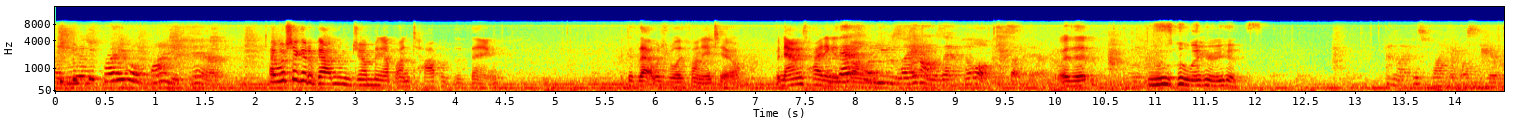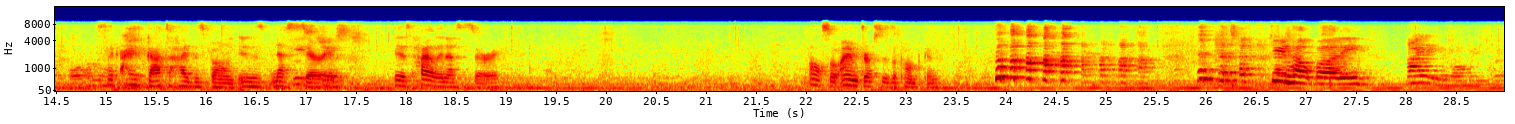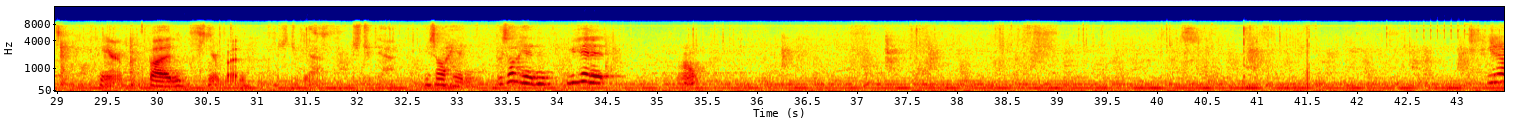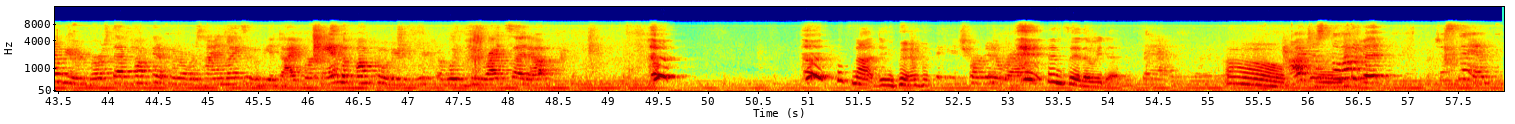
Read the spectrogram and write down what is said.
I mean, Freddie will find it there. I wish I could have gotten him jumping up on top of the thing. Because that was really funny too. But now he's hiding his That's what he was laying on, was that pillow that's up there. Was it? Mm-hmm. This is hilarious. I'm like, this blanket wasn't here before. Let me- It's like, I have got to hide this bone. It is necessary. just- It is highly necessary. Also, I am dressed as a pumpkin. Do you need help, buddy? Hiding him always. Here, bud. Here, bud. Just do that. Just do that. He's all hidden. He's all hidden. You hit it. Oh. You know, if you reverse that pumpkin and put it over his hind legs, it would be a diaper, and the pumpkin would be, would be right side up. Let's not do that. If you turn it around. And say that we did. That is. Oh. I just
